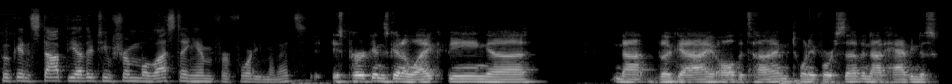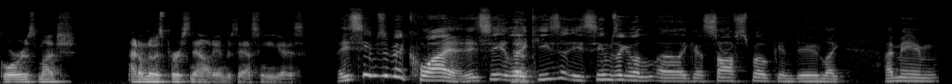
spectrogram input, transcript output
who can stop the other teams from molesting him for forty minutes. is Perkins going to like being uh, not the guy all the time, 24 7, not having to score as much? I don't know his personality. I'm just asking you guys. He seems a bit quiet. It se- like he's he seems like a uh, like a soft spoken dude. Like I mean,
